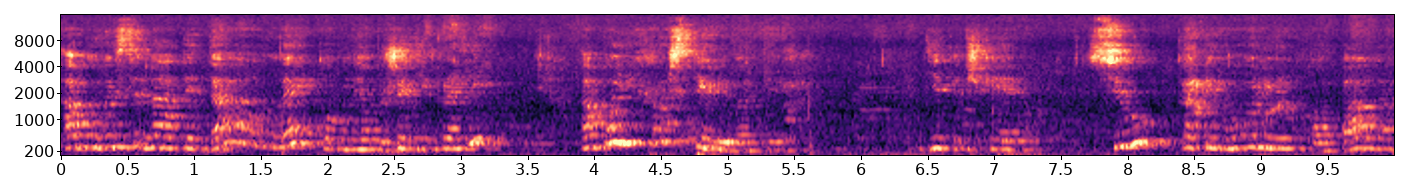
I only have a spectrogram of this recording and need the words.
або висилати далеко в необжиті краї, або їх розстрілювати. Діточки, цю категорію попала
